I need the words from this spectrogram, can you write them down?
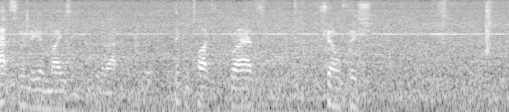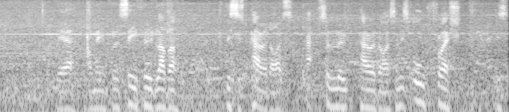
Absolutely amazing. Look at that. Different types of crabs, shellfish. Yeah, I mean, for a seafood lover, this is paradise. Absolute paradise. And it's all fresh. It's,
